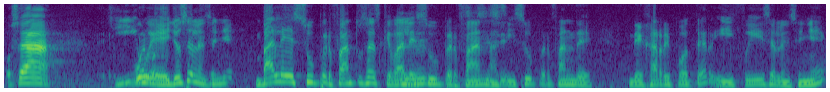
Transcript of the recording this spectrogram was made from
O sea... Sí, güey, yo se lo enseñé. Vale es súper fan, tú sabes que Vale es súper fan, así súper fan de, de Harry Potter. Y fui y se lo enseñé.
